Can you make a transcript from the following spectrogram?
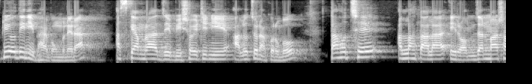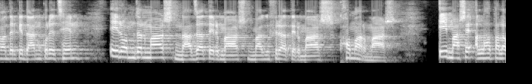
প্রিয় দিনী ভাই বোন বোনেরা, আজকে আমরা যে বিষয়টি নিয়ে আলোচনা করব, তা হচ্ছে আল্লাহ তালা এই রমজান মাস আমাদেরকে দান করেছেন। এই রমজান মাস নাজাতের মাস, মাগফিরাতের মাস, ক্ষমার মাস। এই মাসে আল্লাহ তালা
